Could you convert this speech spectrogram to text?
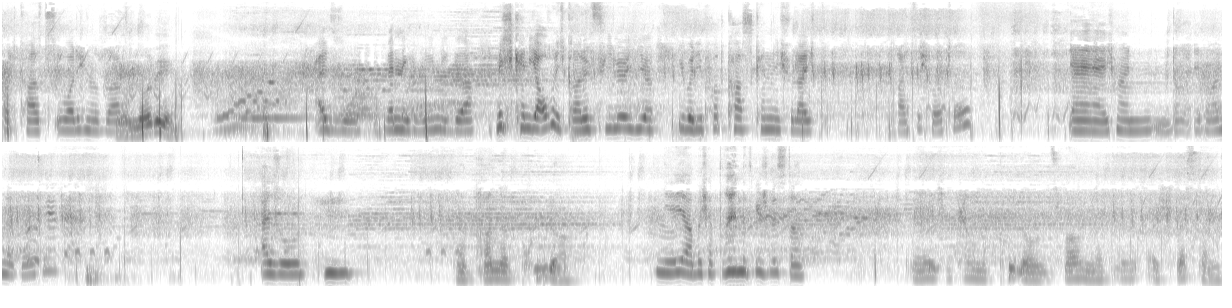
Podcast, wollte ich nur sagen. Leute. Also, wenn nicht weniger. Mich kennen ja auch nicht gerade viele hier über die Podcasts, kennen nicht vielleicht 30 Leute. Äh, ich meine 300 Leute. Also, hm, Ich hab 300 Brüder. nee, aber ich habe 300 Geschwister. Ey, ich hab 300 Brüder und 200 äh, Schwestern.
